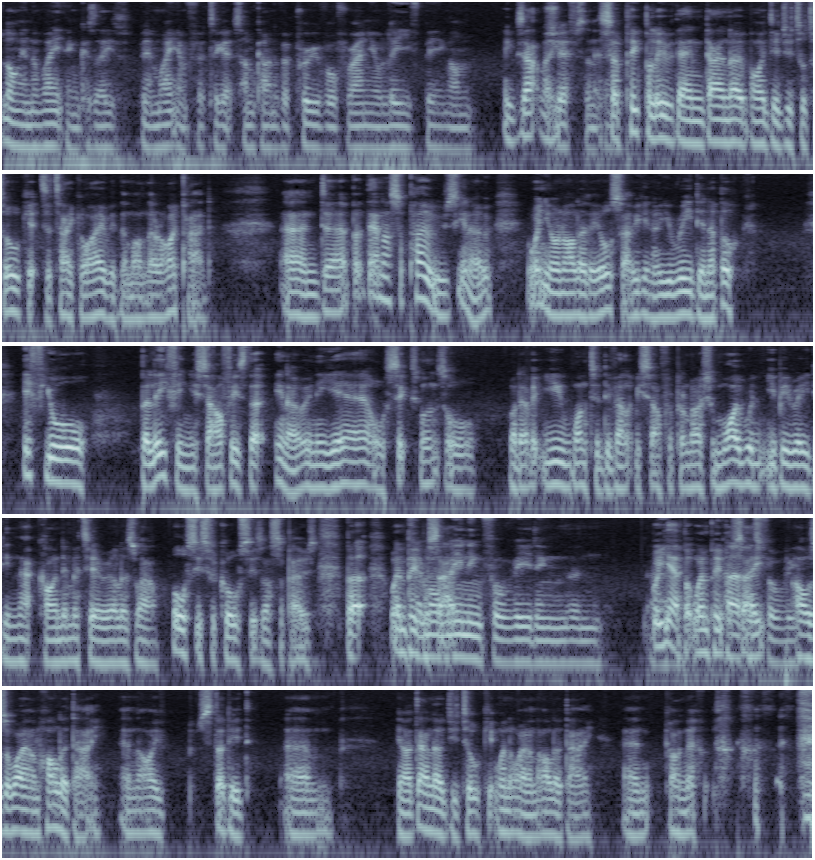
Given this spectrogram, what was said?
long in the waiting because they've been waiting for to get some kind of approval for annual leave being on Exactly. shifts and So things. people who then download my digital toolkit to take away with them on their iPad, And uh, but then I suppose you know when you're on holiday, also you know you're reading a book. If your belief in yourself is that you know in a year or six months or whatever you want to develop yourself a promotion, why wouldn't you be reading that kind of material as well? Horses for courses, I suppose. But when people more say meaningful reading than well, yeah, but when people say reading. I was away on holiday and I studied, um, you know, I downloaded your toolkit, went away on holiday, and kind of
